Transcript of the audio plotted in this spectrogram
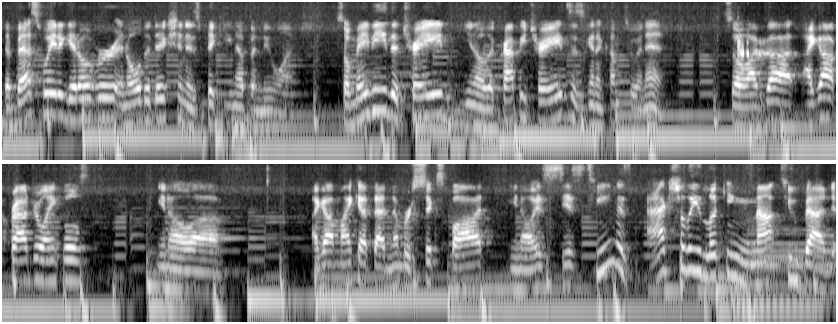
The best way to get over an old addiction is picking up a new one. So maybe the trade, you know, the crappy trades is gonna come to an end. So I've got I got fragile ankles. You know, uh, I got Mike at that number six spot. You know, his his team is actually looking not too bad.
